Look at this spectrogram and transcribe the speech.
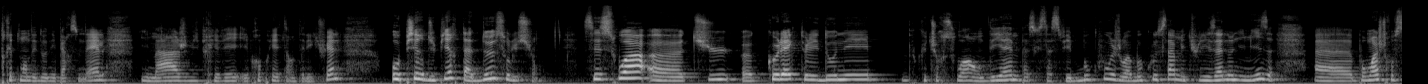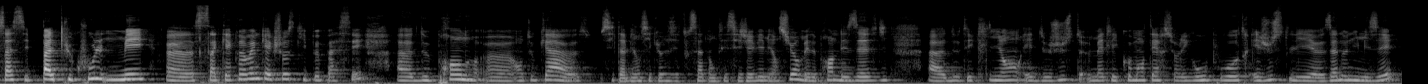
traitement des données personnelles, images, vie privée et propriété intellectuelle. Au pire du pire, tu as deux solutions c'est soit euh, tu euh, collectes les données que tu reçois en DM parce que ça se fait beaucoup, je vois beaucoup ça, mais tu les anonymises. Euh, pour moi, je trouve ça c'est pas le plus cool, mais ça a quand même quelque chose qui peut passer. de prendre, en tout cas, si tu as bien sécurisé tout ça dans tes CGV bien sûr, mais de prendre les avis de tes clients et de juste mettre les commentaires sur les groupes ou autres et juste les anonymiser,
